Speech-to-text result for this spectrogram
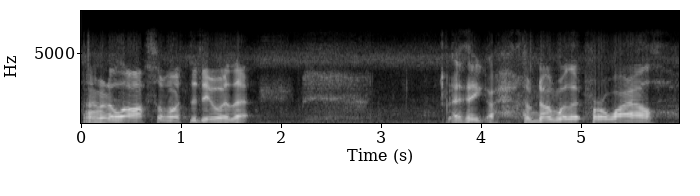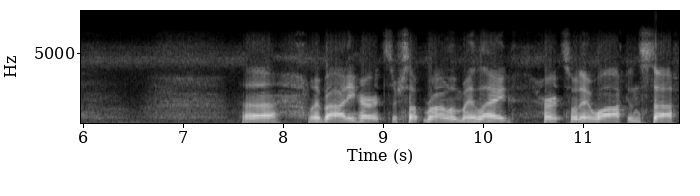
I'm at a loss of what to do with it. I think uh, I'm done with it for a while. Uh, my body hurts. There's something wrong with my leg. Hurts when I walk and stuff.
